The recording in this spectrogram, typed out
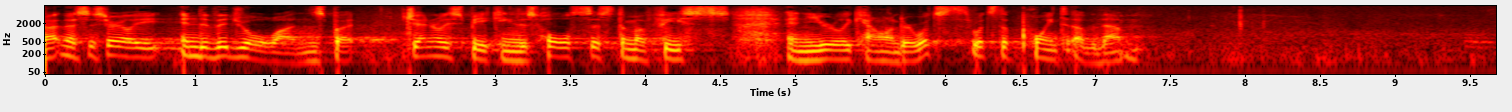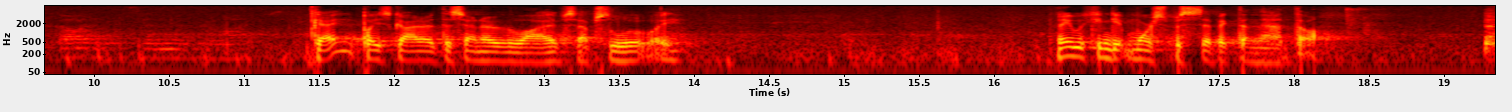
Not necessarily individual ones, but generally speaking, this whole system of feasts and yearly calendar, what's, what's the point of them? Okay, place God at the center of their lives, absolutely. Maybe we can get more specific than that, though. Are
